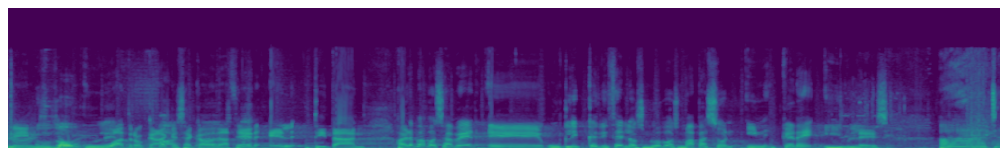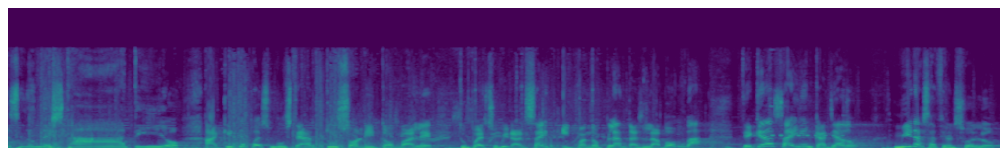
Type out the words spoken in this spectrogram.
Menudo 4K que se acaba de hacer el Titán. Ahora vamos a ver eh, un clip que dice los nuevos mapas son increíbles. ¡Ah! Ya sé dónde está, tío. Aquí te puedes bustear tú solito, ¿vale? Tú puedes subir al site y cuando plantas la bomba, te quedas ahí encallado miras hacia el suelo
